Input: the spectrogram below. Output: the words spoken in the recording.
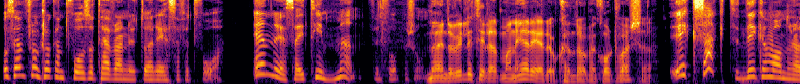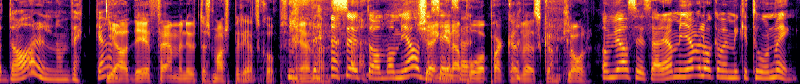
Och sen från klockan två så tävlar han ut en resa för två. En resa i timmen för två personer. Men då vill det till att man är redo och kan dra med kort varsel. Exakt, det kan vara några dagar eller någon vecka. Ja, det är fem minuters marschberedskap som gäller. Dessutom, om jag säger så här, på, packad väska, klar. Om jag säger så här, ja, men jag vill åka med Micke Tornving,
